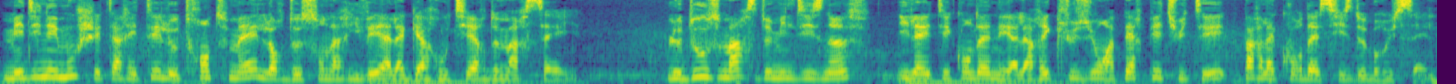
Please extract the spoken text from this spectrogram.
Médine Mouche est arrêté le 30 mai lors de son arrivée à la gare routière de Marseille. Le 12 mars 2019, il a été condamné à la réclusion à perpétuité par la Cour d'assises de Bruxelles.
